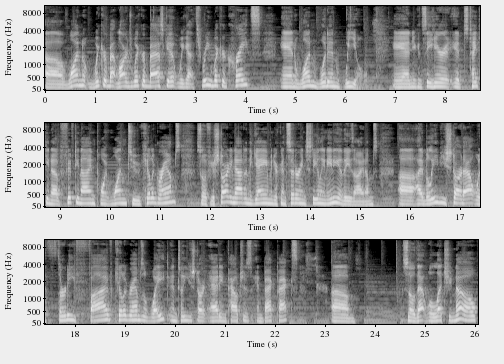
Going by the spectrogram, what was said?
uh, one wicker, large wicker basket. We got three wicker crates and one wooden wheel. And you can see here it's taking up 59.12 kilograms. So if you're starting out in the game and you're considering stealing any of these items, uh, I believe you start out with 35 kilograms of weight until you start adding pouches and backpacks. Um, so that will let you know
